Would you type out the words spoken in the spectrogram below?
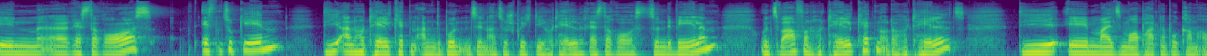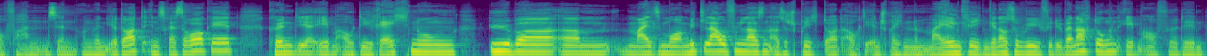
in äh, Restaurants essen zu gehen, die an Hotelketten angebunden sind, also sprich die Hotelrestaurants zu wählen. Und zwar von Hotelketten oder Hotels, die im Miles More Partnerprogramm auch vorhanden sind. Und wenn ihr dort ins Restaurant geht, könnt ihr eben auch die Rechnung über ähm, Miles More mitlaufen lassen, also sprich dort auch die entsprechenden Meilen kriegen, genauso wie für die Übernachtungen, eben auch für den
